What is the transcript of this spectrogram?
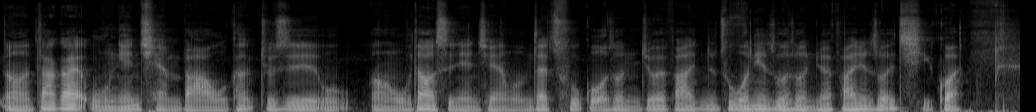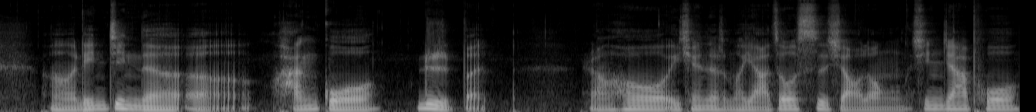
呃，大概五年前吧，我看就是五嗯五到十年前，我们在出国的时候，你就会发现，出国念书的时候，你就会发现说，奇怪，呃，临近的呃韩国、日本，然后以前的什么亚洲四小龙、新加坡，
